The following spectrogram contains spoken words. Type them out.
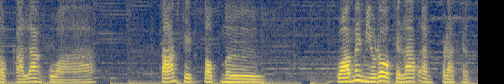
ตบขาล่างขวา 30 ตบมือ ความไม่มีโรคเป็นลาบอันประเสริฐ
